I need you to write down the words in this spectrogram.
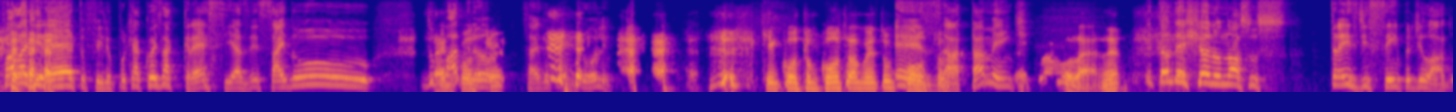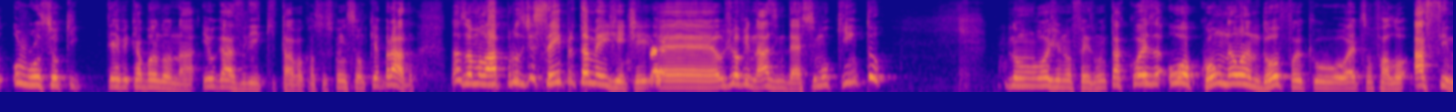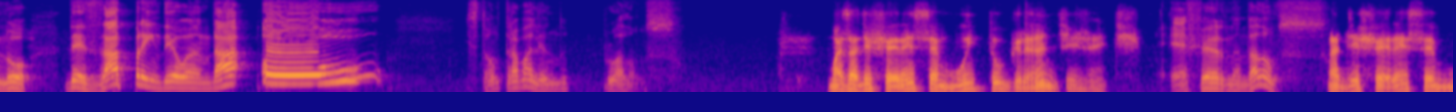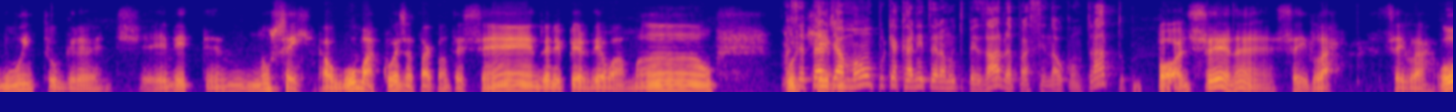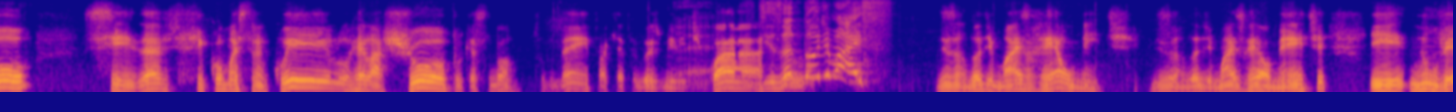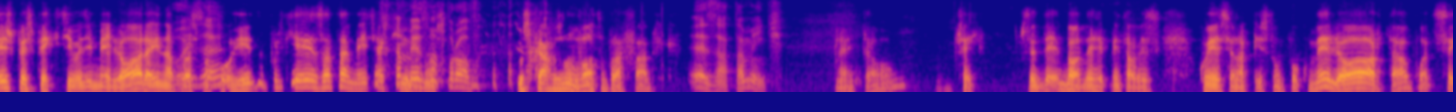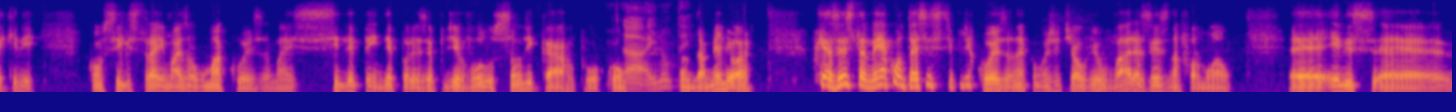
Fala direto, filho, porque a coisa cresce e às vezes sai do do sai padrão, do sai do controle. Quem conta um conto aumenta um conto. Exatamente. Vamos lá, né? Então, deixando nossos três de sempre de lado, o Russell que teve que abandonar e o Gasly, que estava com a suspensão quebrada. Nós vamos lá para os de sempre também, gente. É, o Giovinazzi em 15 não, hoje não fez muita coisa. O Ocon não andou, foi o que o Edson falou, assinou, desaprendeu a andar ou estão trabalhando para o Alonso. Mas a diferença é muito grande, gente é Fernando Alonso. A diferença é muito grande. Ele, não sei, alguma coisa está acontecendo, ele perdeu a mão. Mas porque... você perde a mão porque a caneta era muito pesada para assinar o contrato? Pode ser, né? Sei lá, sei lá. Ou se né, ficou mais tranquilo, relaxou, porque assim, bom, tudo bem, estou aqui até 2024. É, desandou demais. Desandou demais, realmente desandou demais realmente e não vejo perspectiva de melhora aí na pois próxima é. corrida, porque é exatamente aquilo. A mesma né? prova. Os carros não voltam para a fábrica. Exatamente. Né? Então, não sei. Você de, bom, de repente, talvez conhecendo a pista um pouco melhor, tal, pode ser que ele consiga extrair mais alguma coisa, mas se depender, por exemplo, de evolução de carro para o ah, andar melhor, porque às vezes também acontece esse tipo de coisa, né? Como a gente já ouviu várias vezes na Fórmula 1. é, eles é,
